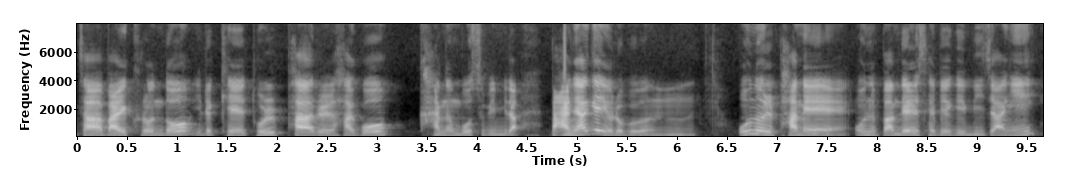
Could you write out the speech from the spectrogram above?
자, 마이크론도 이렇게 돌파를 하고 가는 모습입니다. 만약에 여러분, 음, 오늘 밤에, 오늘 밤 내일 새벽에 미장이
